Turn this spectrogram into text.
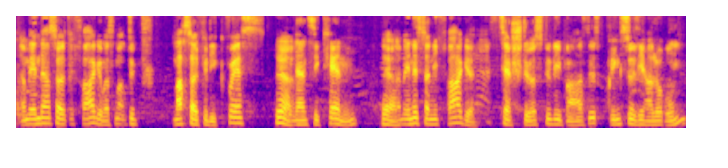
Am Ende hast du halt die Frage, was machst du? Machst halt für die Quest, du Ja. lernst sie kennen. Ja. Am Ende ist dann die Frage, zerstörst du die Basis, bringst du sie alle um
